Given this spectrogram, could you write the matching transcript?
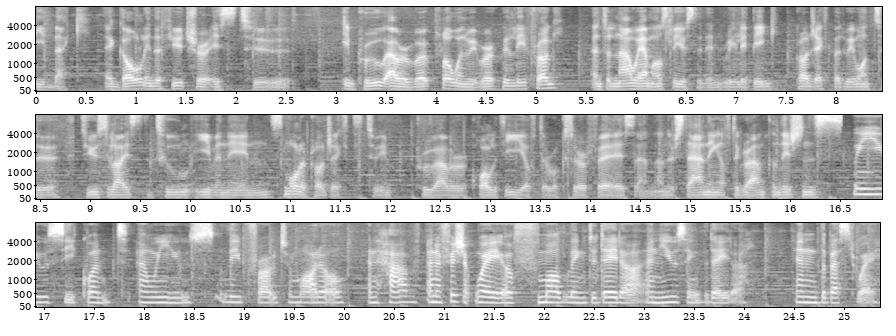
feedback. A goal in the future is to improve our workflow when we work with Leapfrog. Until now we have mostly used it in really big projects, but we want to, to utilize the tool even in smaller projects to improve our quality of the rock surface and understanding of the ground conditions. We use Seequent and we use Leapfrog to model and have an efficient way of modeling the data and using the data in the best way.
